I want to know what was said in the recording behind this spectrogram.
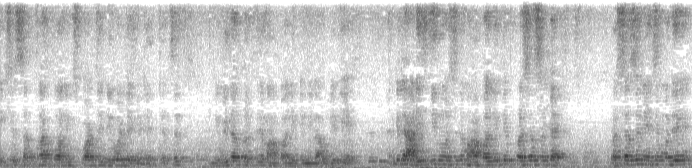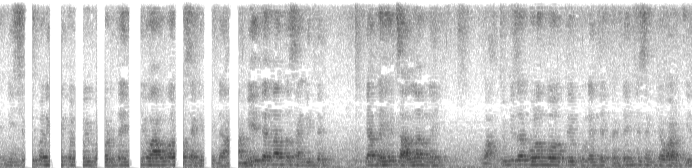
एकशे सतरा क्रॉनिक स्पॉट जे निवडले गेले आहेत, त्याचे निविदा प्रक्रिया महापालिकेने लावलेली आहे. आणि गेल्या अडीच तीन वर्ष तर महापालिकेत प्रशासक आहे. प्रशासन याच्यामध्ये निश्चितपणे कमी पडतंय वारंवार सांगितलं. आम्ही त्यांना आता सांगितलं की आता हे चालणार नाही. वाहतुकीचा खोळंबा होते पुण्यातल्या खड्ड्यांची संख्या वाढते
